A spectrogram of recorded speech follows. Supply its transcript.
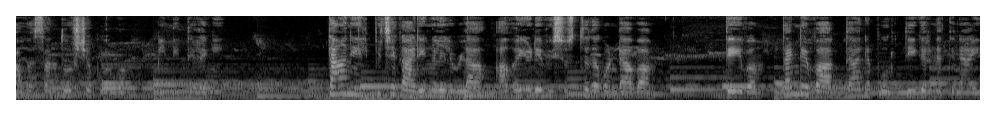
അവ സന്തോഷപൂർവം മിന്നിത്തിളങ്ങി. താൻ ഏൽപ്പിച്ച കാര്യങ്ങളിലുള്ള അവയുടെ വിശ്വസ്തത കൊണ്ടാവാം. ദൈവം തന്റെ വാഗ്ദാന പൂർത്തീകരണത്തിനായി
